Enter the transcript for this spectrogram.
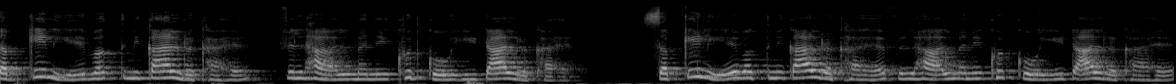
सबके लिए वक्त निकाल रखा है। फ़िलहाल मैंने खुद को ही टाल रखा है। सबके लिए वक्त निकाल रखा है। फ़िलहाल मैंने खुद को ही टाल रखा है।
